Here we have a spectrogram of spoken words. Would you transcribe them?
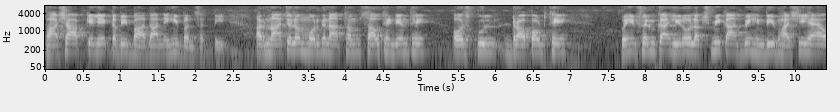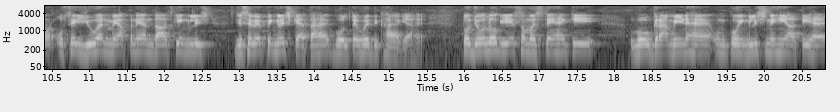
भाषा आपके लिए कभी बाधा नहीं बन सकती। अरुणाचलम, मुर्गनाथम साउथ इंडियन थे और स्कूल ड्रॉप आउट थे। वहीं फ़िल्म का हीरो लक्ष्मीकांत भी हिंदी भाषी है और उसे यूएन में अपने अंदाज की इंग्लिश जिसे वे पिंग्लिश कहता है बोलते हुए दिखाया गया है। तो जो लोग ये समझते हैं कि वो ग्रामीण हैं उनको इंग्लिश नहीं आती है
